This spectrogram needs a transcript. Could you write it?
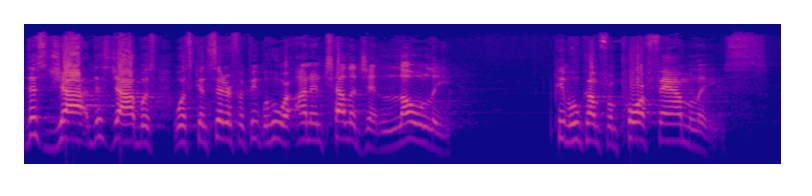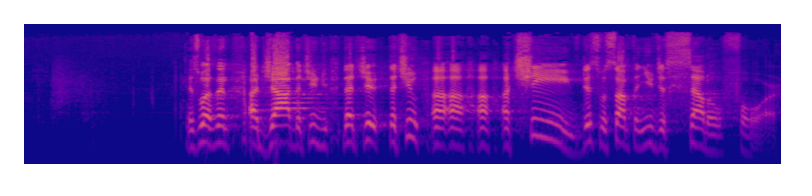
this, job, this job was, was considered for people who were unintelligent, lowly, people who come from poor families. This wasn't a job that you, that you, that you uh, uh, uh, achieved. This was something you just settled for.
